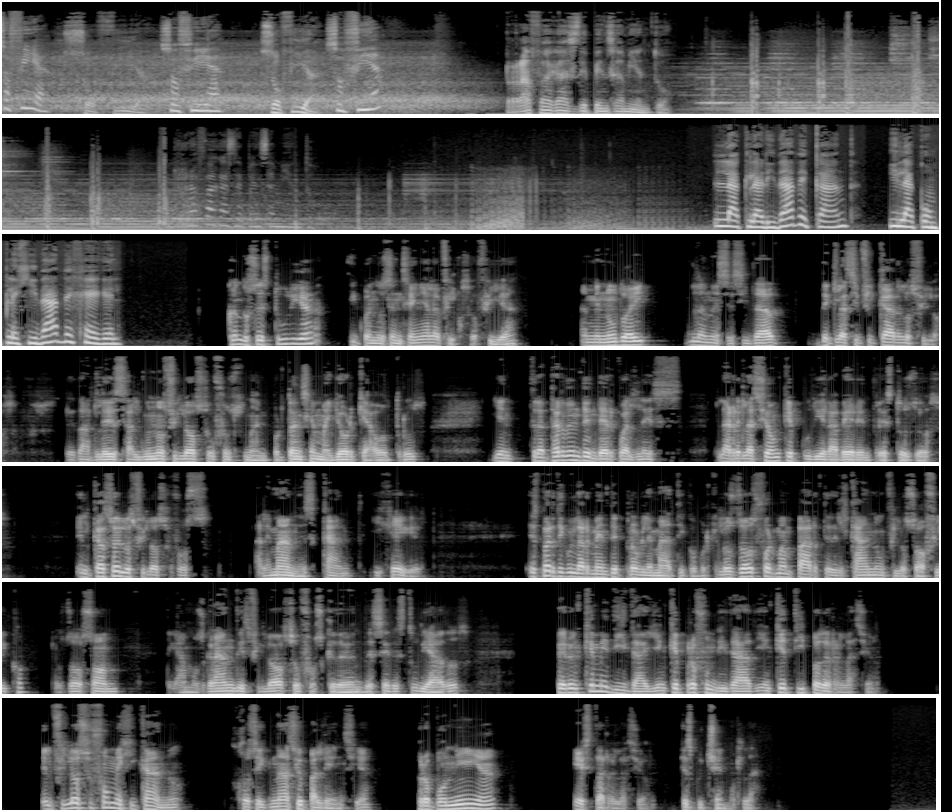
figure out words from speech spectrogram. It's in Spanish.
Sofía. Sofía. Sofía. Sofía. Sofía. Ráfagas de pensamiento. Ráfagas de pensamiento. La claridad de Kant y la complejidad de Hegel. Cuando se estudia y cuando se enseña la filosofía, a menudo hay la necesidad de clasificar a los filósofos, de darles a algunos filósofos una importancia mayor que a otros y en tratar de entender cuál es la relación que pudiera haber entre estos dos. El caso de los filósofos alemanes, Kant y Hegel, es particularmente problemático porque los dos forman parte del canon filosófico, los dos son, digamos, grandes filósofos que deben de ser estudiados, pero ¿en qué medida y en qué profundidad y en qué tipo de relación? El filósofo mexicano, José Ignacio Palencia, proponía esta relación. Escuchémosla.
